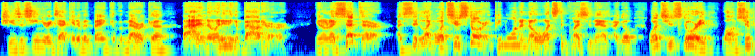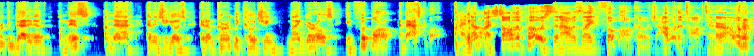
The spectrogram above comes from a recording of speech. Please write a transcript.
She's a senior executive at Bank of America, but I didn't know anything about her. You know, and I said to her, I said, like, what's your story? People want to know what's the question asked. I go, what's your story? Well, I'm super competitive. I'm this, I'm that. And then she goes, and I'm currently coaching my girls in football and basketball. I know. I saw the post and I was like, football coach. I want to talk to her. I want to.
